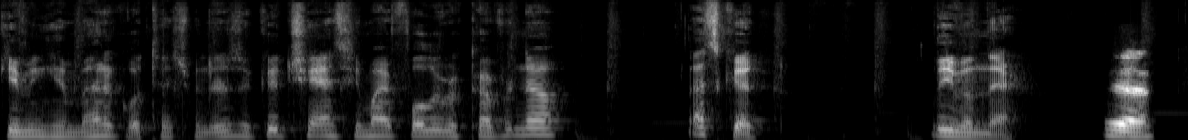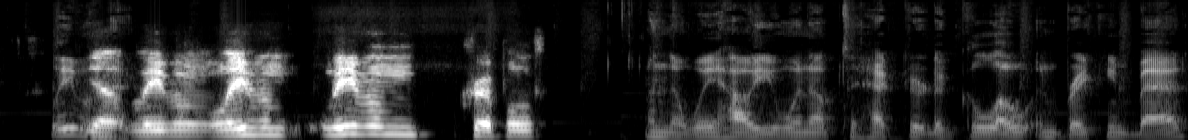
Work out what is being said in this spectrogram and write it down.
giving him medical attention there's a good chance he might fully recover no that's good Leave him there. Yeah. Leave him Yeah, there. leave him, leave him, leave him crippled. And the way how you went up to Hector to gloat in Breaking Bad,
